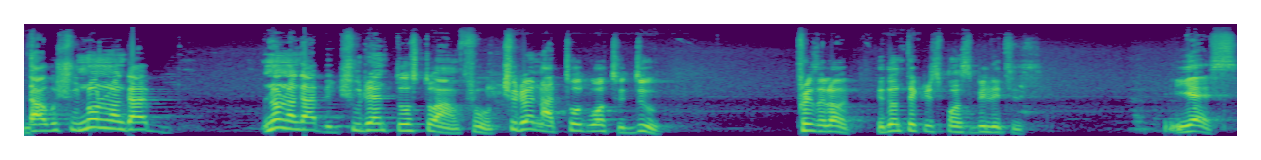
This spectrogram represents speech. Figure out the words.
that we should no longer no longer be children toast to and full. Children are told what to do. Praise the Lord. They don't take responsibilities. Yes.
